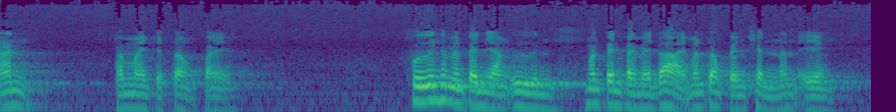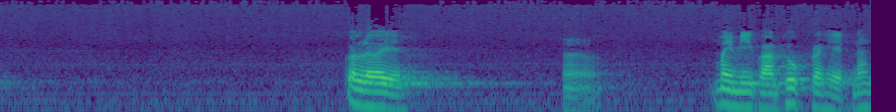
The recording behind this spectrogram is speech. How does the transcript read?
นั้นทำไมจะต้องไปฟื้นให้มันเป็นอย่างอื่น มันเป็นไปไม่ได้ มันต้องเป็นเช่นนั่นเอง ก็เลยไม่มีความทุกข์เพราะเหตุนั้น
